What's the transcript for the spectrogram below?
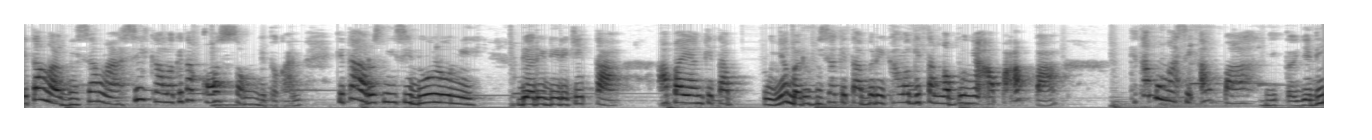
kita nggak bisa ngasih kalau kita kosong gitu kan. Kita harus ngisi dulu nih dari diri kita. Apa yang kita punya baru bisa kita beri. Kalau kita nggak punya apa-apa kita mau ngasih apa gitu. Jadi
